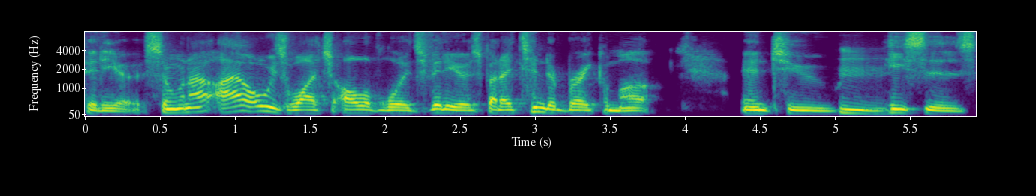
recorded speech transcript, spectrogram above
videos. So when I, I always watch all of Lloyd's videos, but I tend to break them up into mm. pieces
